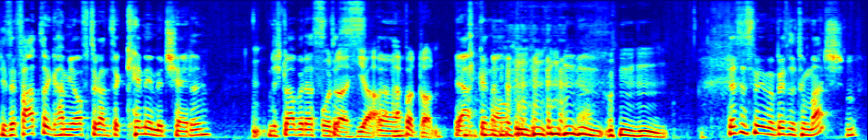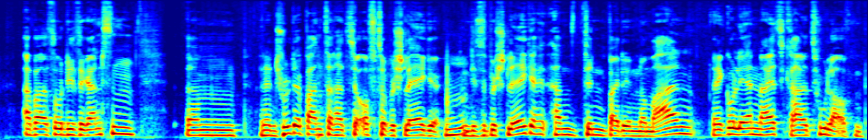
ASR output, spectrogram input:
diese Fahrzeuge haben ja oft so ganze Kämme mit Schädeln. Und ich glaube, dass. Oder das, hier, äh, Abaddon. ja, genau. ja. Das ist mir immer ein bisschen too much. Aber so diese ganzen, ähm, an den Schulterpanzern hat es ja oft so Beschläge. Und diese Beschläge haben, sind bei den normalen, regulären Knights gerade zulaufend.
